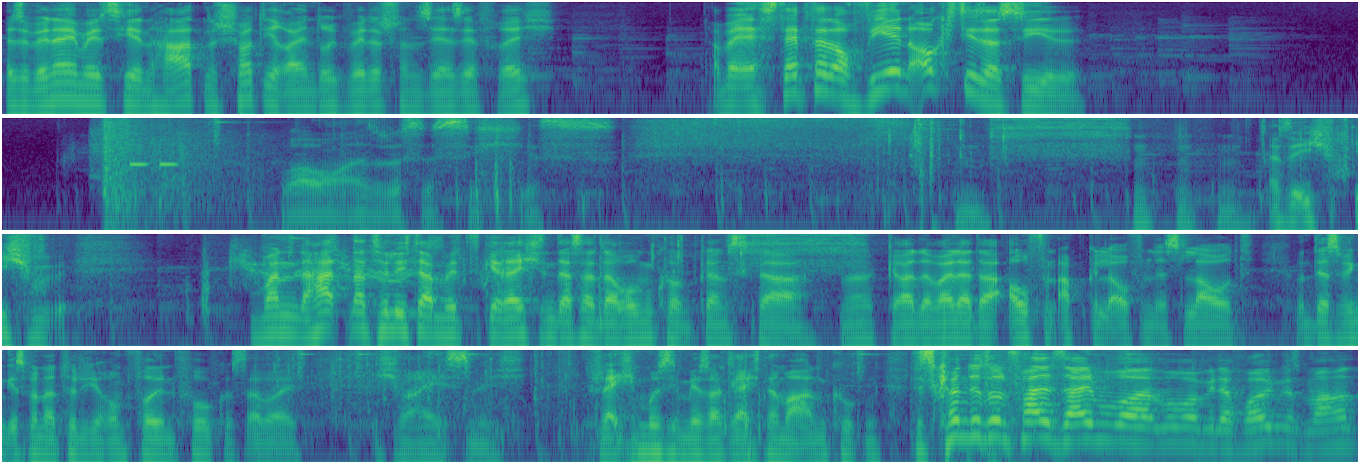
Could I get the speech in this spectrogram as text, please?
Also wenn er ihm jetzt hier einen harten Shot hier reindrückt, wäre das schon sehr, sehr frech. Aber er steppt halt auch wie ein Ochs, dieser Seal. Wow, also das ist... Ich, ist. Also ich, ich, man hat natürlich damit gerechnet, dass er da rumkommt, ganz klar. Ne? Gerade weil er da auf und ab gelaufen ist, laut. Und deswegen ist man natürlich auch im vollen Fokus, aber ich, ich weiß nicht. Vielleicht muss ich mir das auch gleich nochmal angucken. Das könnte so ein Fall sein, wo wir, wo wir wieder folgendes machen.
